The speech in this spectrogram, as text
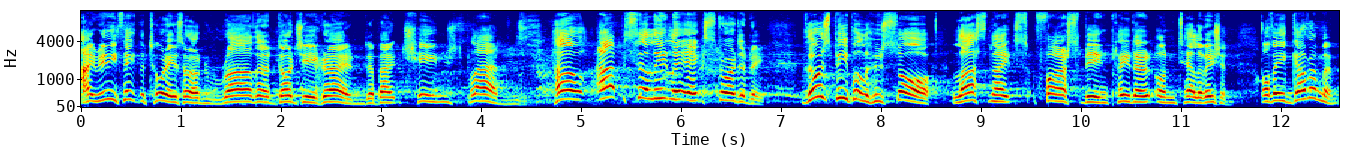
I really think the Tories are on rather dodgy ground about changed plans. How absolutely extraordinary. Those people who saw last night's farce being played out on television of a government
